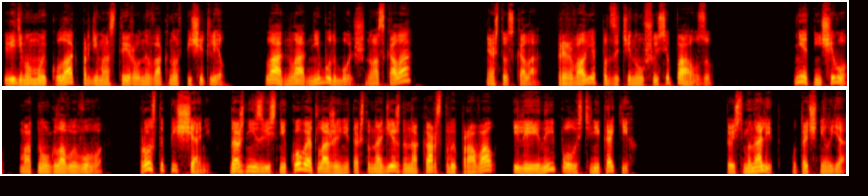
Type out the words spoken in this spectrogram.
Видимо, мой кулак, продемонстрированный в окно, впечатлил. «Ладно, ладно, не буду больше. Ну а скала?» «А что скала?» — прервал я под затянувшуюся паузу. «Нет, ничего», — мотнул головой Вова. «Просто песчаник. Даже не известняковое отложение, так что надежды на карстовый провал или иные полости никаких». «То есть монолит», — уточнил я.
